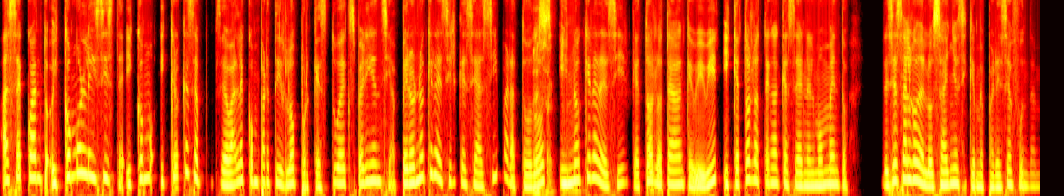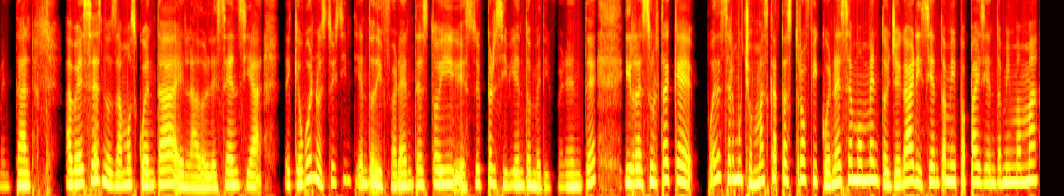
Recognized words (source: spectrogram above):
¿Hace cuánto? ¿Y cómo le hiciste? Y cómo, y creo que se, se vale compartirlo porque es tu experiencia, pero no quiere decir que sea así para todos y no quiere decir que todos lo tengan que vivir y que todos lo tengan que hacer en el momento. Decías algo de los años y que me parece fundamental. A veces nos damos cuenta en la adolescencia de que, bueno, estoy sintiendo diferente, estoy, estoy percibiéndome diferente y resulta que puede ser mucho más catastrófico en ese momento llegar y siento a mi papá y siento a mi mamá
